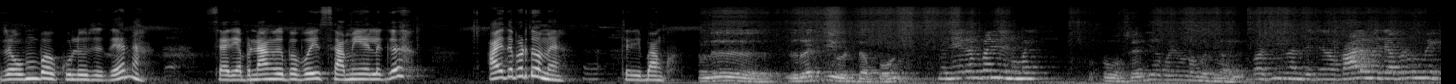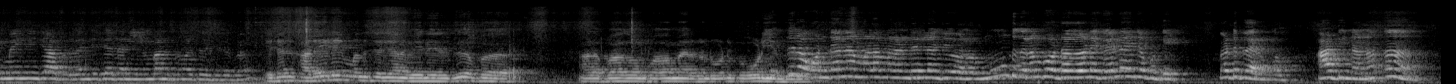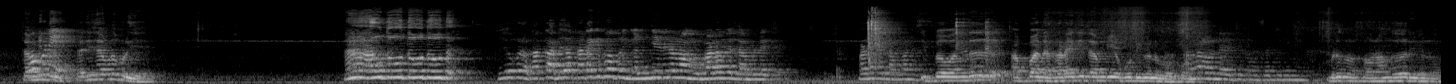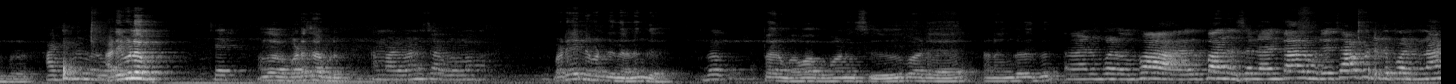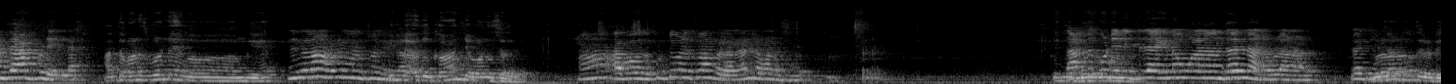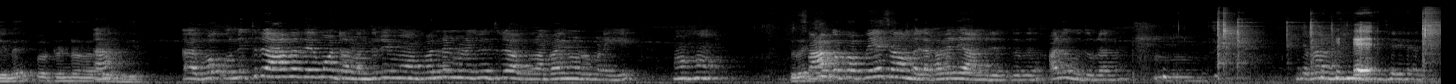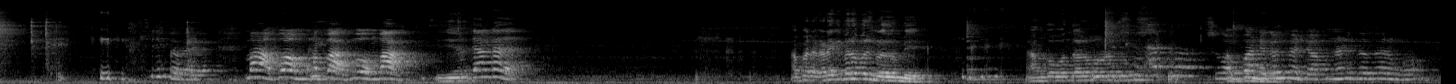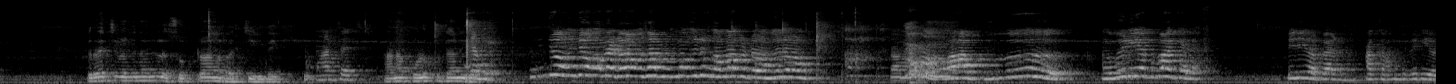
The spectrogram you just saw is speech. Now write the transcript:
ரொம்ப குளிருதேண்ணா சரி அப்போ நாங்கள் இப்போ போய் சமையலுக்கு ஆயுதப்படுத்துவோமே சரி பாங்கோ வந்து இறைச்சி வெட்டப்போ நேரம் பன்னெண்டு மணி ஓ சரியா நாலு பசி வந்துட்டு நான் காலை மணி அப்புறம் உண்மைக்கு சாப்பிடுவேன் வெஞ்சிட்டு தனியும் மனசு மனசு வச்சுருப்பேன் எனக்கு கடையிலையும் வந்து சரியான வேலை இருக்குது அப்போ அதை பார்க்கவும் பாவமாக இருக்குன்னு ஓடி இப்போ ஓடி வந்து. இதில் கொண்டான மழை மலண்டு எல்லாம் செய்வாங்க மூன்று தரம் போட்டாங்க எனக்கு என்ன குட்டி. கட்டு பேருங்க ஆட்டினானா? ஆ. தம்பி கறி சாப்பிட போறியே? ஆ அவுத்து அவுத்து அவுத்து அவுத்து. ஐயோ கூட கக்கா கடைக்கு போகிறீங்க இங்கே இதில் வாங்க. இல்லாம பிள்ளைக்கு. இல்லாம இப்போ வந்து அப்பா அந்த கடைக்கு தம்பியை கூட்டி கொண்டு போகும் விடுங்க அவன் அங்கே ஏறி சரி. வடை சாப்பிடு. அதை வந்து சாப்பிடுவோமா. வடையில் வந்து தானுங்க பாருங்க அவாக்கு மனசு வடை ஆனால் எங்களுக்கு கால சாப்பிட்டுட்டு போனீங்க. நான் சாப்பிடல. அந்த மனசு பண்ண எங்க அங்கேயே நீங்களாம் அப்படி மனசு சொன்னீங்க இல்லை? அது காஞ்ச மனசு அது. ஆ அப்போ அந்த குட்டி மனசு வாங்கல நல்ல மனசு. தம்பி கூட்டி நிற்கிறாங்கன்னா உங்களை நான் இவ்வளோ நாள்? இவ்வளோ இடையில இப்போ ரெண்டு இடையே அப்போ நித்திர ஆகவே பன்னெண்டு மணிக்கு நித்திர ஆகலாம் பதினோரு மணிக்கு. ஆஹா. பார்க்கப்போ பேசாம இல்லை கவலையாம இருக்குது அழுகு துடாங்க சிரிப்ப வேற. வா போ அப்பா போ வா. தாங்காத அப்போ கடைக்கு பெற போறீங்களா தம்பி? அங்கே வந்தாலும் ஒரு அப்பா ஹெல்மெட்டா நடிப்ப பேருங்க இறைச்சி வந்து நல்ல சொட்டான இறைச்சி இன்றைக்கு. மாத்தாச்சு ஆனால் கொழுப்பு தானே கொஞ்சம் கொஞ்சம் அம்மா வாங்க சாப்பிடுமா இருங்க அம்மா கிட்ட வாங்க. இல்லை வீடியோக்கு பார்க்கல வீடியோ பாருங்க அக்கா அந்த வீடியோ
